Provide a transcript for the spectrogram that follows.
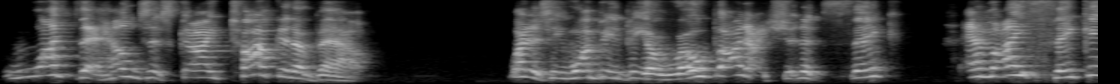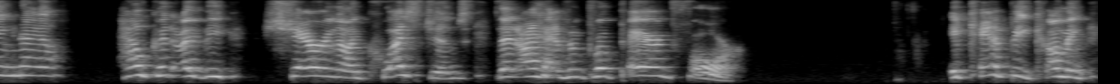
what the hell's this guy talking about? What does he want me to be a robot? I shouldn't think. Am I thinking now? How could I be sharing on questions that I haven't prepared for? It can't be coming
